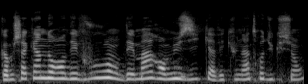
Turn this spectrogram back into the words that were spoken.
Comme chacun de nos rendez-vous, on démarre en musique avec une introduction.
